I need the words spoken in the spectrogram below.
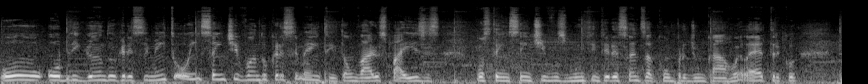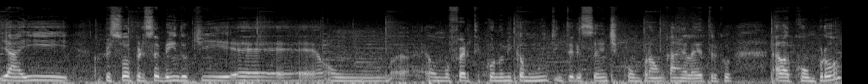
ou obrigando o crescimento ou incentivando o crescimento. Então, vários países postam incentivos muito interessantes à compra de um carro elétrico, e aí a pessoa percebendo que é, um, é uma oferta econômica muito interessante comprar um carro elétrico, ela comprou.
